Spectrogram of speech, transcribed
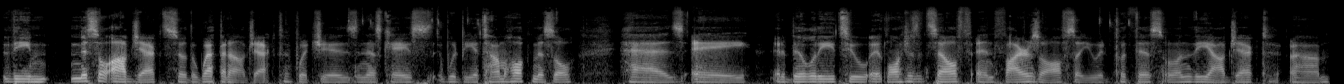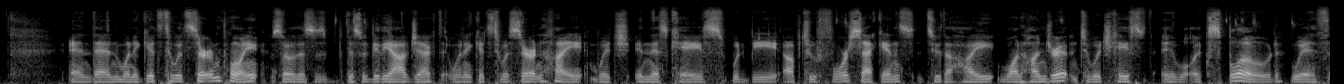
the missile object, so the weapon object, which is in this case would be a Tomahawk missile, has a an ability to it launches itself and fires off. So you would put this on the object. Um, and then when it gets to a certain point, so this is this would be the object, when it gets to a certain height, which in this case would be up to 4 seconds to the height 100, to which case it will explode with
